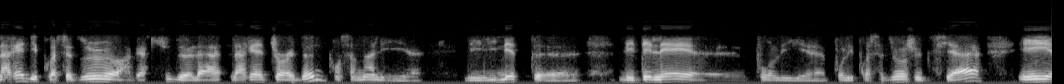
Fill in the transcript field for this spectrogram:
arrêt des procédures en vertu de la- l'arrêt Jordan concernant les, euh, limites, euh, les délais pour, les, pour les procédures judiciaires. Et,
